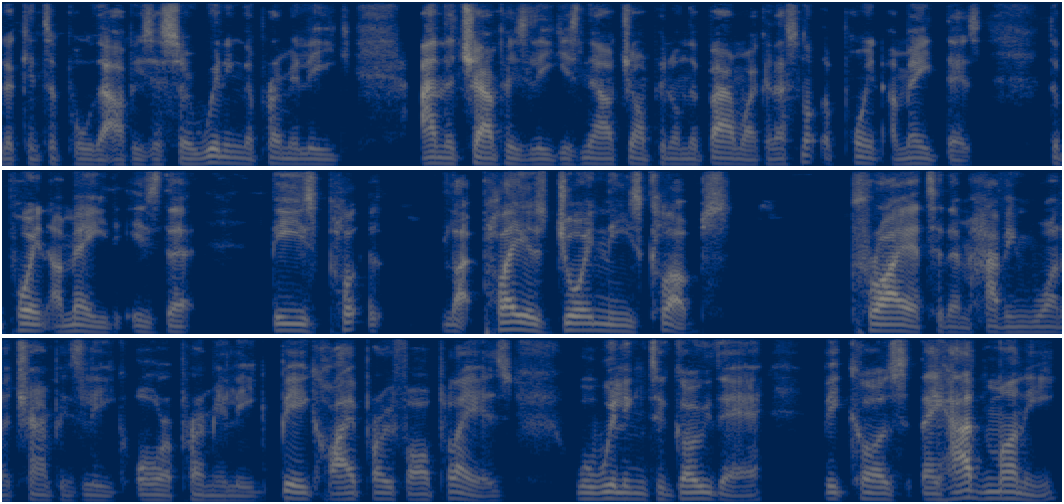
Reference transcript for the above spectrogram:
looking to pull that up. He says, so winning the Premier League and the Champions League is now jumping on the bandwagon. That's not the point I made, Des. The point I made is that these pl- like players join these clubs prior to them having won a Champions League or a Premier League. Big high profile players were willing to go there because they had money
